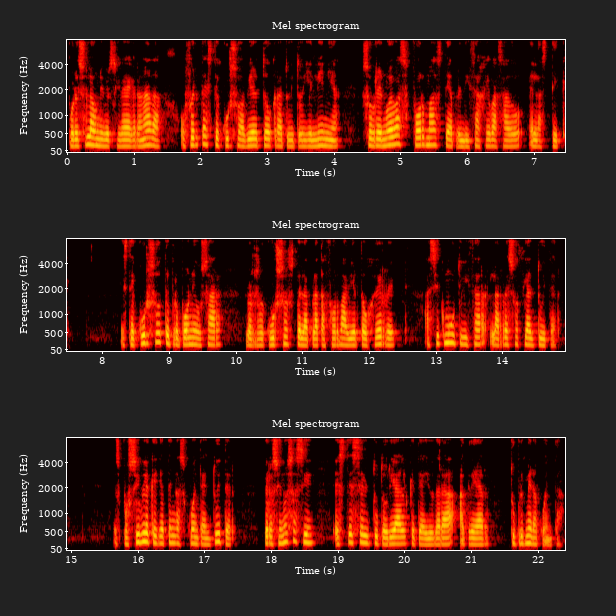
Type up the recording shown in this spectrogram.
Por eso la Universidad de Granada oferta este curso abierto, gratuito y en línea sobre nuevas formas de aprendizaje basado en las TIC. Este curso te propone usar los recursos de la plataforma abierta UGR, así como utilizar la red social Twitter. Es posible que ya tengas cuenta en Twitter, pero si no es así, este es el tutorial que te ayudará a crear tu primera cuenta.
